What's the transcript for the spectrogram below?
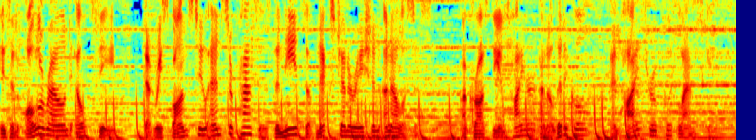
is an all-around LC that responds to and surpasses the needs of next-generation analysis across the entire analytical and high-throughput landscape.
